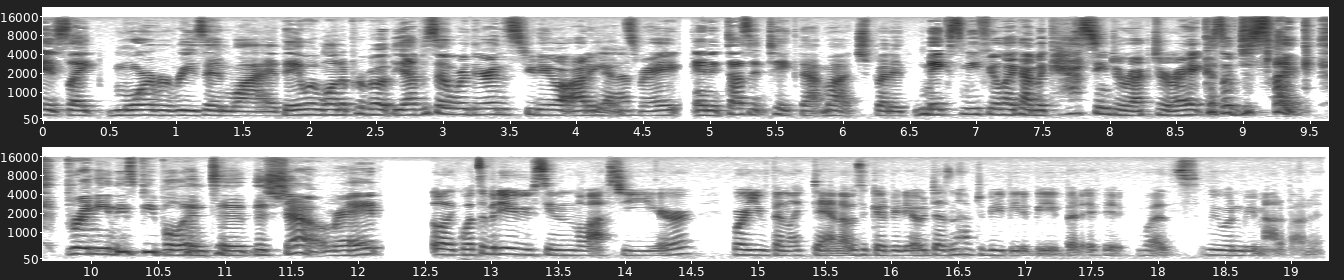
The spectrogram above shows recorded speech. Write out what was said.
is like more of a reason why they would want to promote the episode where they're in the studio audience, right? And it doesn't take that much, but it makes me feel like I'm a casting director, right? Because I'm just like bringing these people into the show, right? Like, what's a video you've seen in the last year where you've been like, damn, that was a good video? It doesn't have to be B2B, but if it was, we wouldn't be mad about it.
